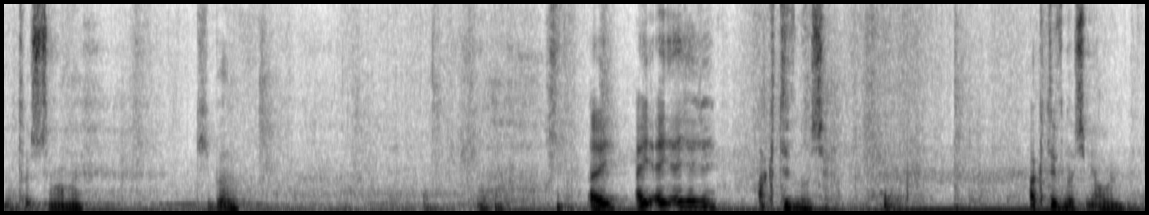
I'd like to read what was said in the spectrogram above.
No to jeszcze mamy kibel. Ej, ej, ej, ej, ej. Aktywność. Aktywność miałem.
